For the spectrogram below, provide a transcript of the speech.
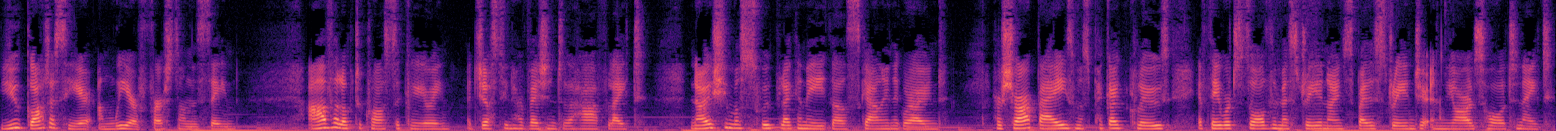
You got us here, and we are first on the scene. Alva looked across the clearing, adjusting her vision to the half light. Now she must swoop like an eagle, scanning the ground. Her sharp eyes must pick out clues if they were to solve the mystery announced by the stranger in the Jarl's hall tonight.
